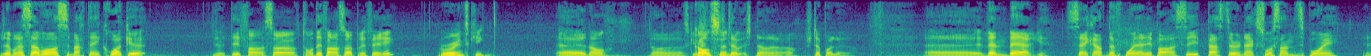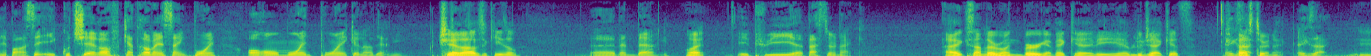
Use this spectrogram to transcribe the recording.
J'aimerais savoir si Martin croit que le défenseur, ton défenseur préféré, Rowinski. euh, non, non, non. Carlson? Non, non, non, j'étais pas là. là. Venberg, 59 points l'année passée. Pasternak, 70 points l'année passée. Et Kucherov, 85 points, auront moins de points que l'an dernier. Kucherov, c'est qui les autres? Euh, Venberg. Ouais. Et puis euh, Pasternak. Alexander Weinberg avec euh, les euh, Blue Jackets. Exact. Pasternak. exact. Hmm.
